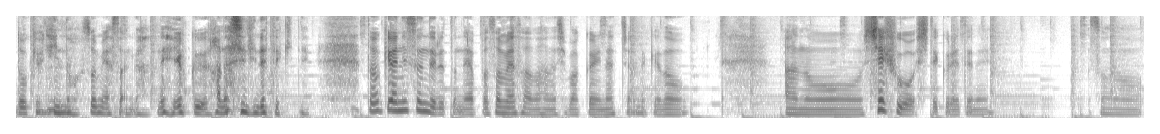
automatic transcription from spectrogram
同居人の染谷さんがねよく話に出てきて東京に住んでるとねやっぱ染谷さんの話ばっかりになっちゃうんだけどあのシェフをしてくれてねその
